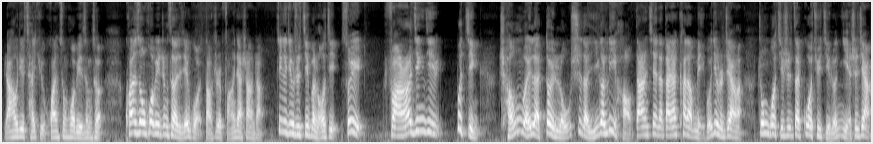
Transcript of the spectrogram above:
然后就采取宽松货币政策，宽松货币政策的结果导致房价上涨，这个就是基本逻辑。所以反而经济不景成为了对楼市的一个利好。当然，现在大家看到美国就是这样了，中国其实在过去几轮也是这样，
